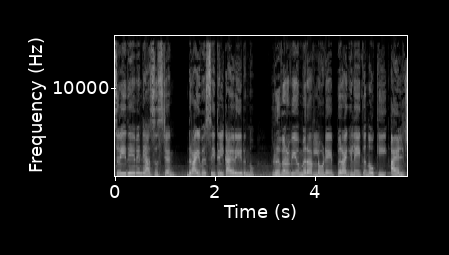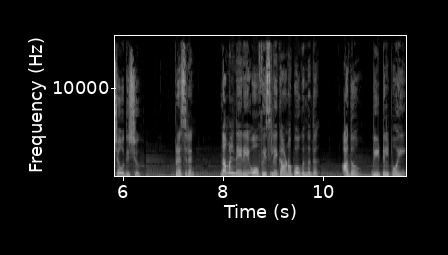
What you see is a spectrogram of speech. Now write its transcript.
ശ്രീദേവിന്റെ അസിസ്റ്റന്റ് ഡ്രൈവർ സീറ്റിൽ കയറിയിരുന്നു. റിവർ വ്യൂ മിററിലൂടെ പിറകിലേക്ക് നോക്കി അയാൾ ചോദിച്ചു പ്രസിഡന്റ് നമ്മൾ നേരെ ഓഫീസിലേക്കാണോ പോകുന്നത്? അതോ വീട്ടിൽ പോയി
